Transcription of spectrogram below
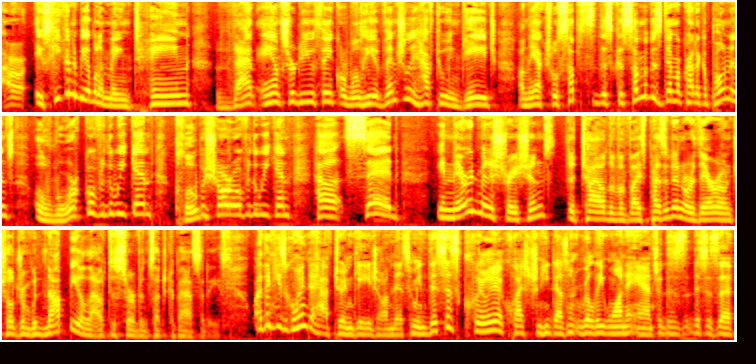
are, is he going to be able to maintain that answer, do you think? Or will he eventually have to engage on the actual substance of this? Because some of his Democratic opponents, O'Rourke over the weekend, Klobuchar over the weekend, uh, said in their administrations, the child of a vice president or their own children would not be allowed to serve in such capacities. I think he's going to have to engage on this. I mean, this is clearly a question he doesn't really want to answer. This is this is a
